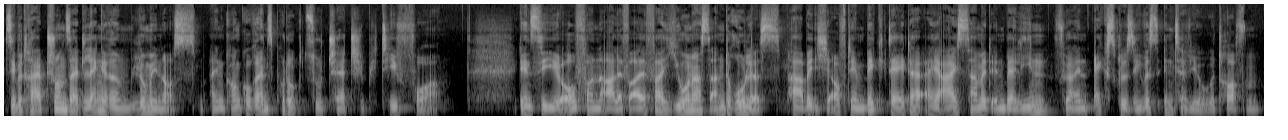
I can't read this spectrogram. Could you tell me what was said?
Sie betreibt schon seit längerem Luminous, ein Konkurrenzprodukt zu ChatGPT 4. Den CEO von Aleph Alpha, Jonas Androules, habe ich auf dem Big Data AI Summit in Berlin für ein exklusives Interview getroffen.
